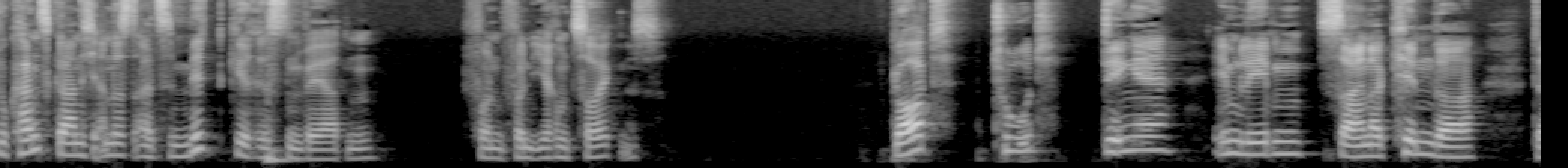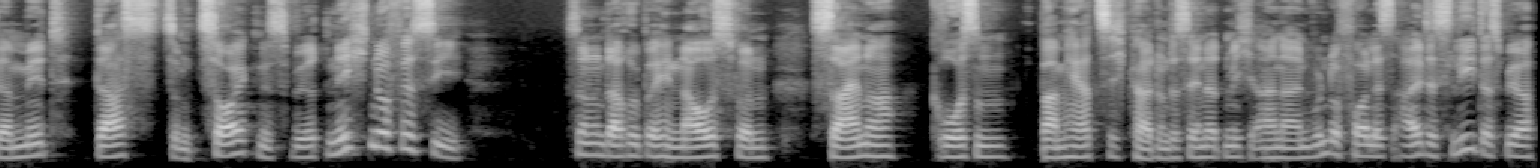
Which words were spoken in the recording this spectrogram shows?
du kannst gar nicht anders als mitgerissen werden von, von ihrem Zeugnis. Gott tut Dinge, im Leben seiner Kinder, damit das zum Zeugnis wird, nicht nur für sie, sondern darüber hinaus von seiner großen Barmherzigkeit. Und das erinnert mich an ein wundervolles altes Lied, das wir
